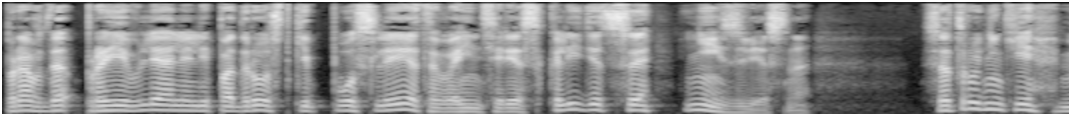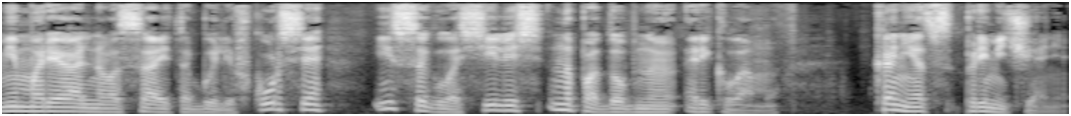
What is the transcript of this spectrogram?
Правда, проявляли ли подростки после этого интерес к Лидице, неизвестно. Сотрудники мемориального сайта были в курсе и согласились на подобную рекламу. Конец примечания.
